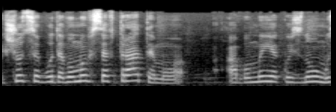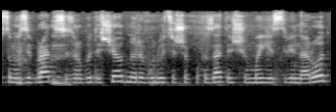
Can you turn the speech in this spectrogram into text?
що це буде, бо ми все втратимо. Або ми якось знову мусимо зібратися, зробити ще одну революцію, щоб показати, що ми є свій народ.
